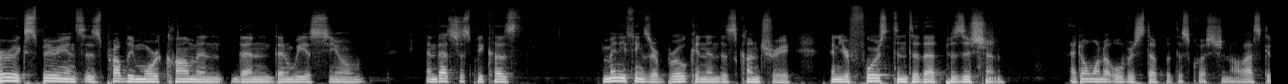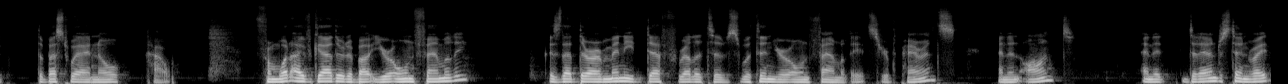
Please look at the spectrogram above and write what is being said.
her experience is probably more common than than we assume, and that's just because many things are broken in this country, and you're forced into that position. I don't want to overstep with this question. I'll ask it the best way I know how. From what I've gathered about your own family, is that there are many deaf relatives within your own family. It's your parents and an aunt and it did I understand right?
